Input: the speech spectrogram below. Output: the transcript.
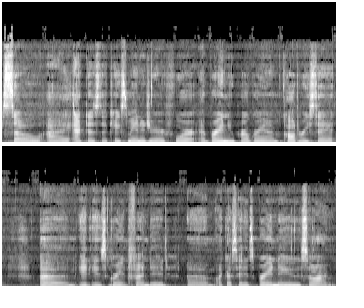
So I act as the case manager for a brand new program called Reset. Um, it is grant funded. Um, like I said, it's brand new, so I'm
